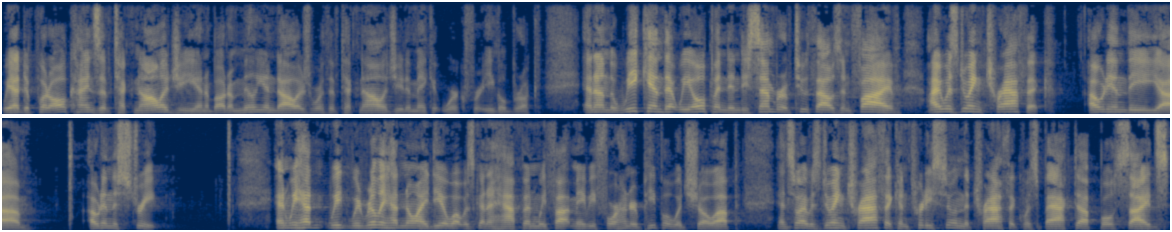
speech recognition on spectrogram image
We had to put all kinds of technology and about a million dollars worth of technology to make it work for Eagle Brook. And on the weekend that we opened in December of 2005, I was doing traffic out in the, uh, out in the street. And we, had, we, we really had no idea what was going to happen. We thought maybe 400 people would show up. And so I was doing traffic, and pretty soon the traffic was backed up both sides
